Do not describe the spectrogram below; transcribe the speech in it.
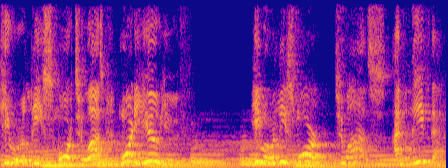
he will release more to us, more to you, youth. He will release more to us. I believe that.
